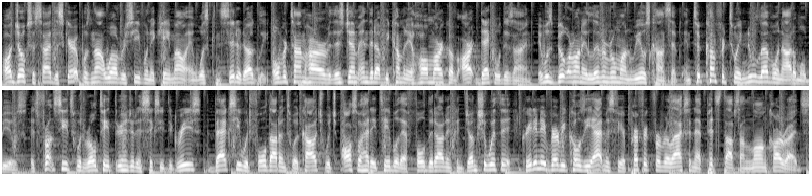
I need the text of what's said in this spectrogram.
All jokes aside, the Scarab was not well received when it came out and was considered ugly. Over time, however, this gem ended up becoming a hallmark of Art Deco design. It was built around a living room on wheels concept and took comfort to a new level in automobiles. Its front seats would rotate 360 degrees, the back seat would fold out into a couch which also had a table that folded out in conjunction with it, creating a very cozy atmosphere perfect for relaxing at pit stops on long car rides.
